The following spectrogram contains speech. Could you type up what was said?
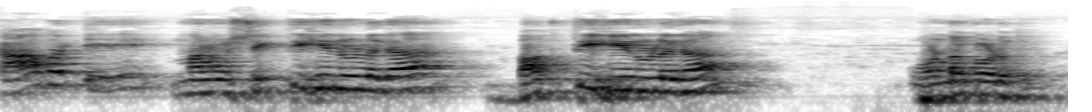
కాబట్టి మనం శక్తిహీనులుగా భక్తిహీనులుగా ఉండకూడదు.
